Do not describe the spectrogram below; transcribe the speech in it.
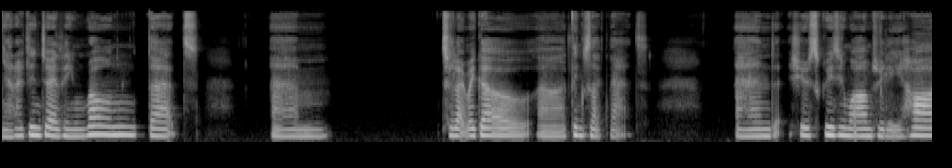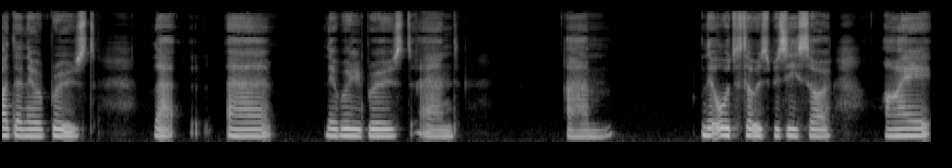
and I didn't do anything wrong, that um, to let me go, uh, things like that. And she was squeezing my arms really hard, and they were bruised. That uh, they were really bruised, and um, the auditor was busy, so I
